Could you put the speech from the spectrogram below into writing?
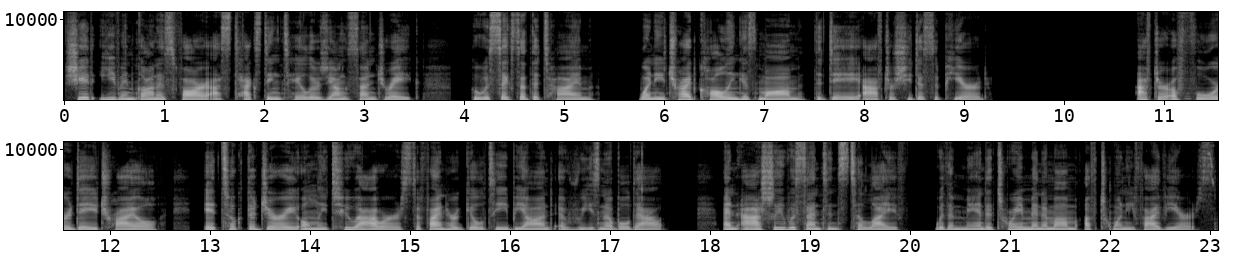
She had even gone as far as texting Taylor's young son Drake, who was six at the time, when he tried calling his mom the day after she disappeared. After a four day trial, it took the jury only two hours to find her guilty beyond a reasonable doubt, and Ashley was sentenced to life with a mandatory minimum of 25 years.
